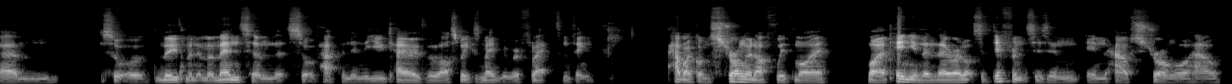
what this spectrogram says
um, sort of movement and momentum that's sort of happened in the UK over the last week has made me reflect and think have I gone strong enough with my my opinion? And there are lots of differences in in how strong or how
